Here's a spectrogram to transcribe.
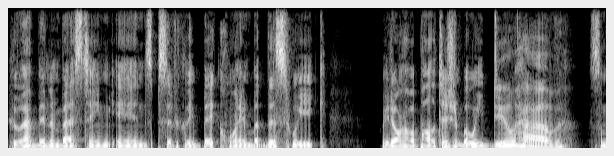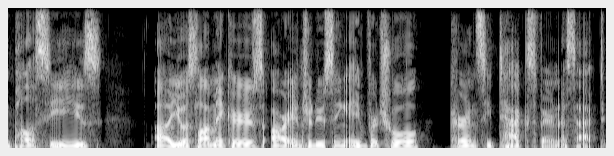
who have been investing in specifically Bitcoin, but this week we don't have a politician, but we do have some policies. Uh, U.S. lawmakers are introducing a virtual currency tax fairness act.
